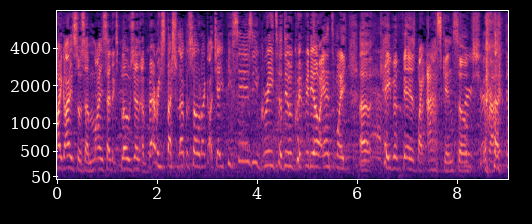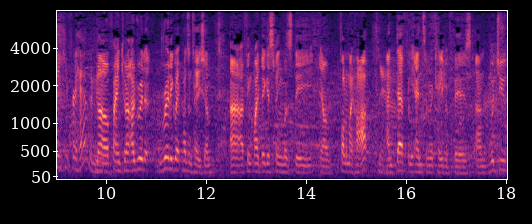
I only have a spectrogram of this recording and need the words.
Hi guys, so it's a Mindset Explosion, a very special episode. I got JP Sears, he agreed to do a quick video. I entered my uh, cave of fears by asking, so... For sure, brother. Thank you for having me. No, thank you. I really, really great presentation. Uh, I think my biggest thing was the, you know, follow my heart Yeah. and definitely enter the cave of fears. Um, would you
